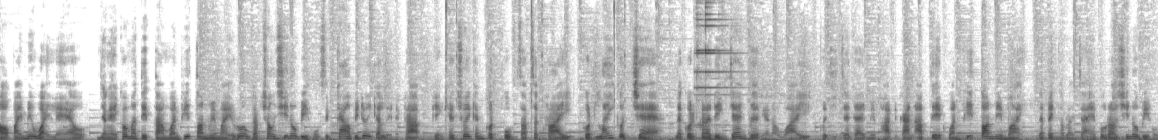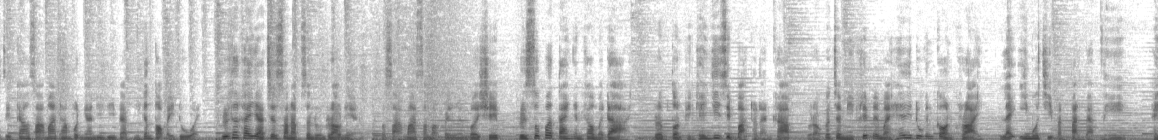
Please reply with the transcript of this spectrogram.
ต่อไปไม่ไหวแล้ว ยังไงก็มาติดตามวันพีตอนใหม่ๆ ร่วมกับช่องชิโนบิ69 ไปด้วยกันเลยนะครับ เพียงแค่ช่วยกันกดปุ่ม Subscribe กดไลค์ กดแชร์ และกดกระดิ่งแจ้งเตือนกันเอาไว้ เพื่อที่จะได้ไม่พลาดการอัปเดตวันพีตอนใหม่ๆ และเป็นกำลังใจให้พวกเราชิโนบิ69 สามารถทำผลงานดีๆ แบบนี้กันต่อไปด้วย หรือถ้าใครอยากจะสนับสนุนเราเนี่ยก็สามารถสมัครเป็น Membership หรือ Super t a n k กันเข้ามาได้ เริ่มต้นเพียงแค่ 20 บาทเท่านั้นครับ เราก็จะมีคลิปใหม่ๆให้ได้ดูกันก่อนใคร และอีโมจิปันๆแบบนี้ ให้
